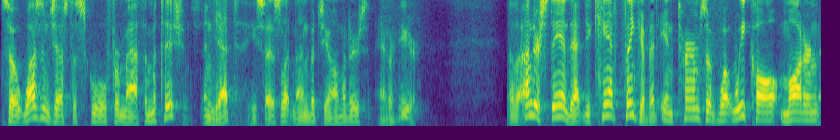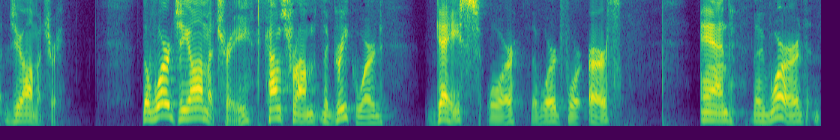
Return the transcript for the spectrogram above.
So it wasn't just a school for mathematicians. And yet, he says, let none but geometers enter here. Now, to understand that, you can't think of it in terms of what we call modern geometry. The word geometry comes from the Greek word geis, or the word for earth, and the word,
